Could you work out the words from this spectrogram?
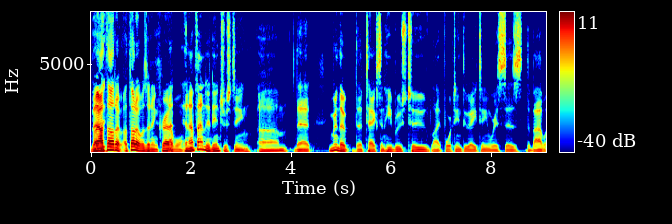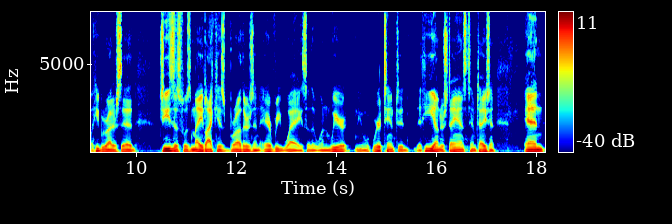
But I it- thought it, I thought it was an incredible. And I found it interesting um, that you remember the the text in Hebrews two, like fourteen through eighteen, where it says the Bible Hebrew writer said Jesus was made like his brothers in every way, so that when we're you know, we're tempted, that he understands temptation. And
